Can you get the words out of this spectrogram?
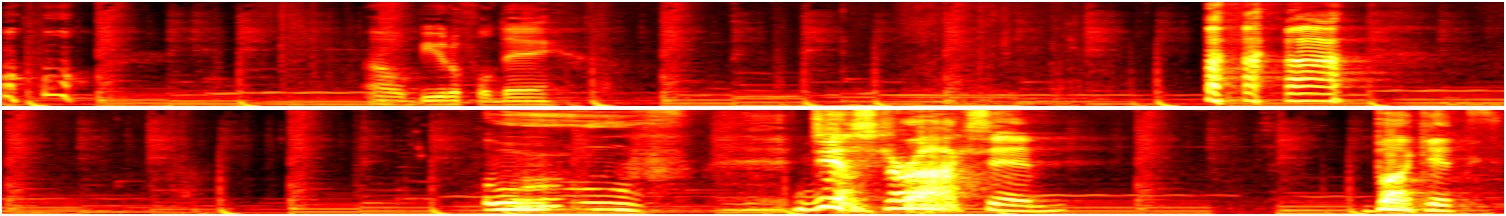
oh, beautiful day. Oof! Destruction! Buckets!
